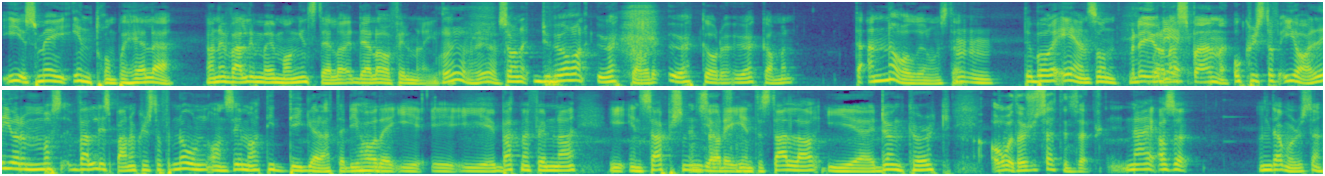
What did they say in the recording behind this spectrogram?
I, som er i introen på hele Han er veldig med mange deler, deler av filmen. egentlig. Ja, ja. Så han, Du hører han øker, og det øker og det øker, men det ender aldri noe sted. Det bare er en sånn Men det gjør og det mest spennende. Og ja, det gjør det masse, veldig spennende. Christopher Nolan og Hans Zimmer de digger dette. De har det i, i, i Batman-filmene, i Inception, de har det i Interstellar, i uh, Dunkirk. Robert har ikke sett Inception. Nei, altså Mm, Der må du se.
